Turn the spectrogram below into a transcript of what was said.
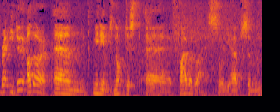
Brett, you do other um, mediums, not just uh, fiberglass. So you have some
